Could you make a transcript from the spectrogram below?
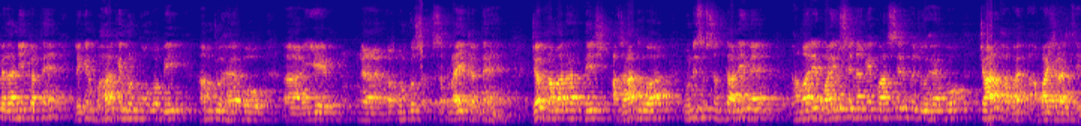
पैदा नहीं करते हैं, लेकिन बाहर के मुल्कों को भी हम जो है वो ये उनको सप्लाई करते हैं। जब हमारा देश आज़ाद हुआ, उन्नीस में, हमारे वायुसेना के पास सिर्फ़ जो है वो चार हवाई जहाज़ थे।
